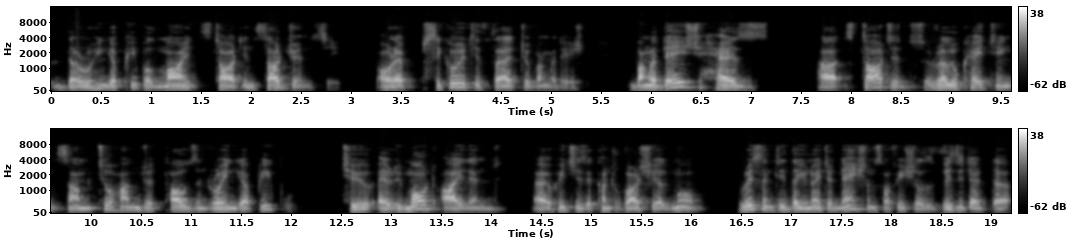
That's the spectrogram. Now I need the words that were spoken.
the Rohingya people might start insurgency or a security threat to Bangladesh, Bangladesh has uh, started relocating some 200,000 Rohingya people to a remote island, uh, which is a controversial move. recently the United Nations officials visited the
